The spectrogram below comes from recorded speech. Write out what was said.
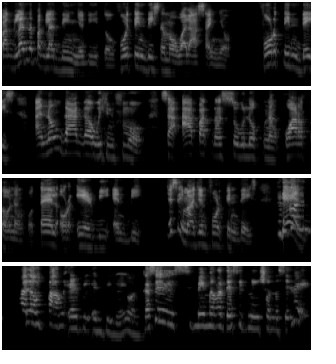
Paglad na paglad ninyo dito, 14 days na mawala sa inyo. 14 days. Anong gagawin mo sa apat na sulok ng kwarto ng hotel or Airbnb? Just imagine 14 days. Hindi And, ko allowed pa ang Airbnb ngayon. Kasi may mga designation na sila eh.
